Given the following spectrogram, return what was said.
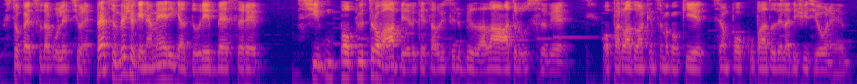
questo pezzo da collezione. Penso invece che in America dovrebbe essere un po' più trovabile perché è stato distribuito dall'Atlus che ho parlato anche insomma con chi si è un po' occupato della decisione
